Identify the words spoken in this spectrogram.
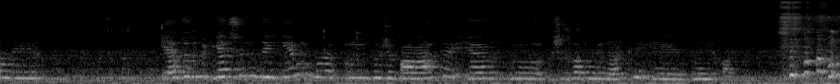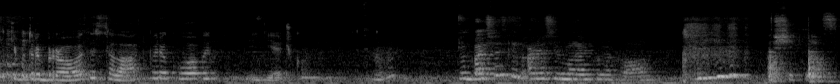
ми. Я тут я не доїм, бо м, дуже багато. Я ну, ще два помідорки і не хватить. Такі бутерброди, салат буряковий, яєчко. Ну, Тут бачите, скільки Аня собі маленько наклала? Ще клас.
